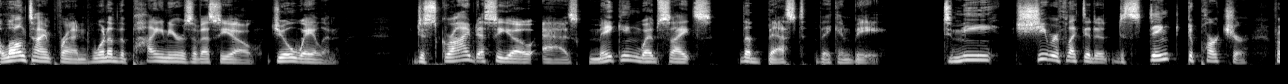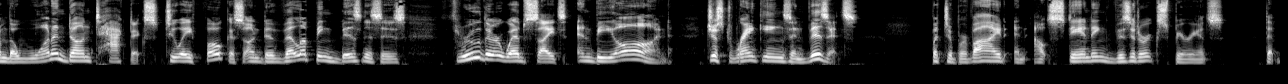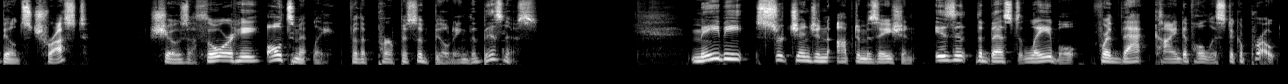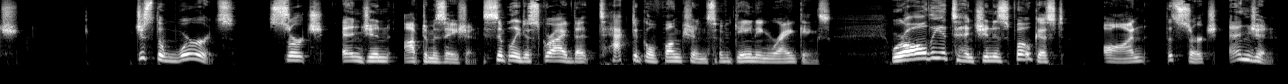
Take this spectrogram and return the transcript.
A longtime friend, one of the pioneers of SEO, Jill Whalen, described SEO as making websites the best they can be. To me, she reflected a distinct departure from the one and done tactics to a focus on developing businesses through their websites and beyond just rankings and visits, but to provide an outstanding visitor experience that builds trust, shows authority, ultimately for the purpose of building the business. Maybe search engine optimization isn't the best label for that kind of holistic approach. Just the words search engine optimization simply describe the tactical functions of gaining rankings, where all the attention is focused on the search engine.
